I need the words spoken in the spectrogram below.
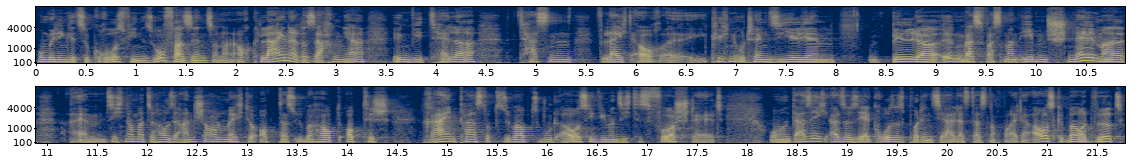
unbedingt jetzt so groß wie ein Sofa sind, sondern auch kleinere Sachen, ja, irgendwie Teller, Tassen, vielleicht auch äh, Küchenutensilien, Bilder, irgendwas, was man eben schnell mal ähm, sich nochmal zu Hause anschauen möchte, ob das überhaupt optisch reinpasst, ob das überhaupt so gut aussieht, wie man sich das vorstellt. Und da sehe ich also sehr großes Potenzial, dass das noch weiter ausgebaut wird.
